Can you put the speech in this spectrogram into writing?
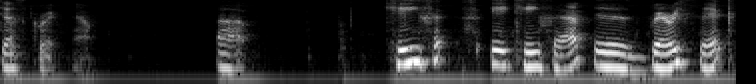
desk right now. Uh, Kayfabe is very sick.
